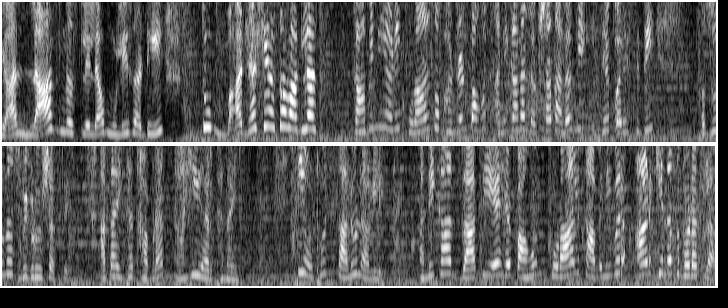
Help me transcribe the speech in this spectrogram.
या लाज नसलेल्या मुलीसाठी तू माझ्याशी असं वागलास. कामिनी आणि कुणालचं भांडण पाहून अनिकाला लक्षात आलं की इथे परिस्थिती अजूनच बिघडू शकते. आता इथं थांबण्यात काही अर्थ नाही. ती उठून चालू लागली. अनिका जातीये हे पाहून कुणाल कामिनीवर आणखीनच भडकला.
